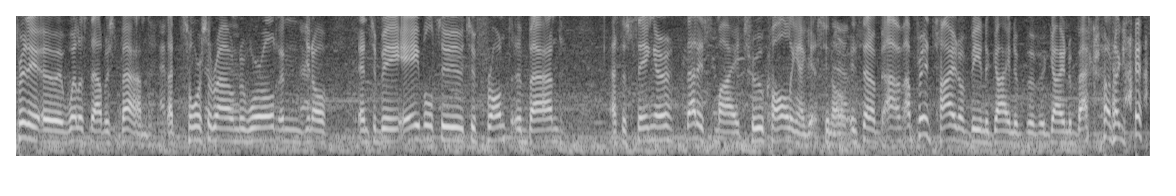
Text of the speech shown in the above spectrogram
pretty uh, well-established band that tours around the world, and you know, and to be able to to front a band as the singer, that is my true calling, I guess. You know, Yeah. instead of I'm, I'm pretty tired of being the guy in the guy in the background. I guess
